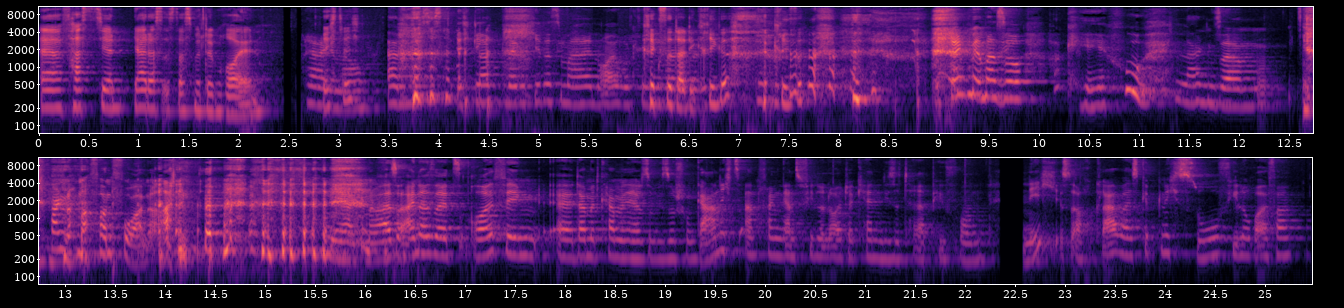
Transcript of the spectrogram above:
Äh, Faszien, ja, das ist das mit dem Rollen. Ja, Richtig? Genau. Ähm, ist, ich glaube, wenn ich jedes Mal einen Euro kriege. Kriegst du da die Kriege? Krise? ich denke mir immer so, okay, puh, langsam ich fange doch mal von vorne an. ja, genau. Also einerseits Rolfing, äh, damit kann man ja sowieso schon gar nichts anfangen. Ganz viele Leute kennen diese Therapieform nicht. Ist auch klar, weil es gibt nicht so viele Räufer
